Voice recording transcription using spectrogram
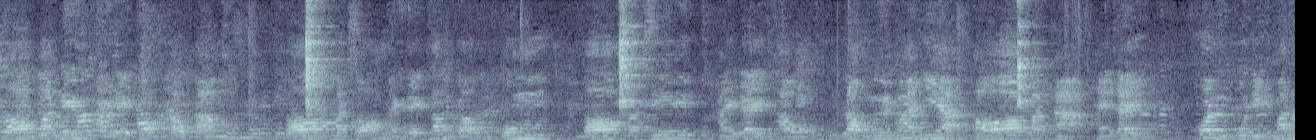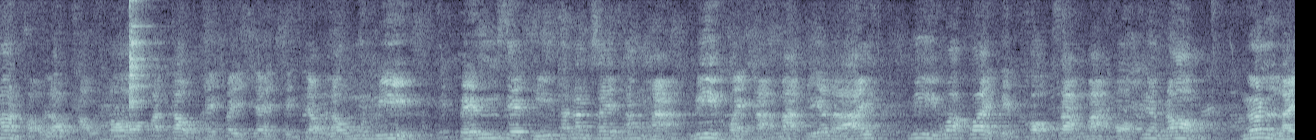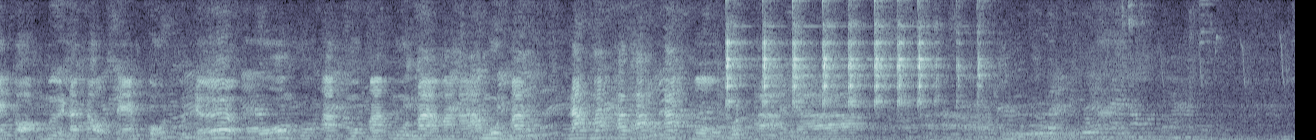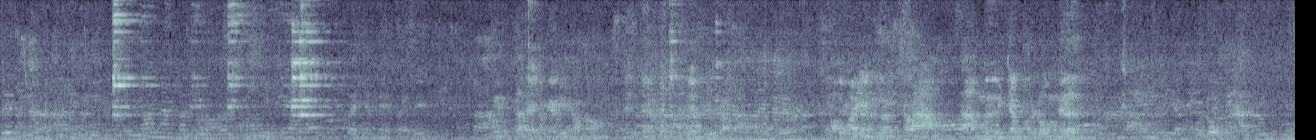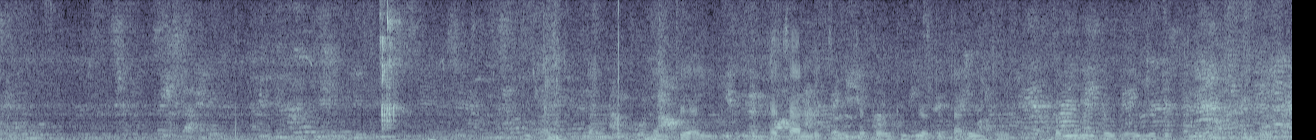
ตอกปันนิ่งให้ได้ก้องเก้ากำตอกปัดสองให้ได้ข้ามเก้ากุมตอกปัดสี่ให้ได้เข่าเล่ามือมาเงี้ยตอกปัดหาให้ได้ คนผู้ดีมานอนเฝ้าเล่าเข่าตอกปัดเก้าให้ไปใช้เป็นเจ้าเรามุ่นมี เป็นเศรษฐีท่านั้นใส่ทั้งหามีข่อยขามากเหลียหลาย มีว่าไหวเต็มขอบสร้างมาออกเรื่องน้องเงินไหลกองมือละเก้าแสนโกดคุณเด้อโอมปุอะมุมามูนมามหามูนมั่งนะมะพะทะนะโมพุทธายะไปยังไงไปเล่นเงินข้าเงินข้าน้องเอาไว้สาม มหมื่นจะเอาลงเด้อสามหมื่นจะเอาลง đang cái ấy thời gian được cần sẽ tối thì vô từ tận này thôi còn như mình từ tối vô từ tận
